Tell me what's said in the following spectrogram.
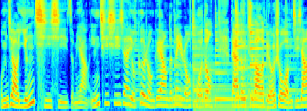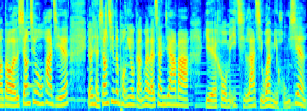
我们叫迎七夕，怎么样？迎七夕现在有各种各样的内容活动，大家都知道了，比如说我们即将要到来的相亲文化节，要想相亲的朋友赶快来参加吧，也和我们一起拉起万米红线，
